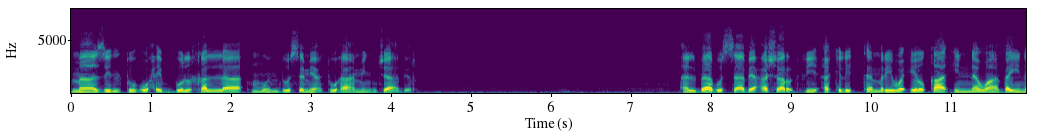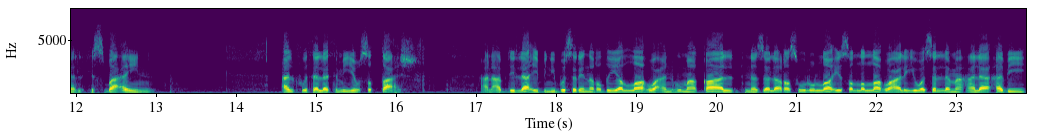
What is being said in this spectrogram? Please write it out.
ما زلت أحب الخل منذ سمعتها من جابر الباب السابع عشر في أكل التمر وإلقاء النوى بين الإصبعين 1316 عن عبد الله بن بسر رضي الله عنهما قال نزل رسول الله صلى الله عليه وسلم على أبي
